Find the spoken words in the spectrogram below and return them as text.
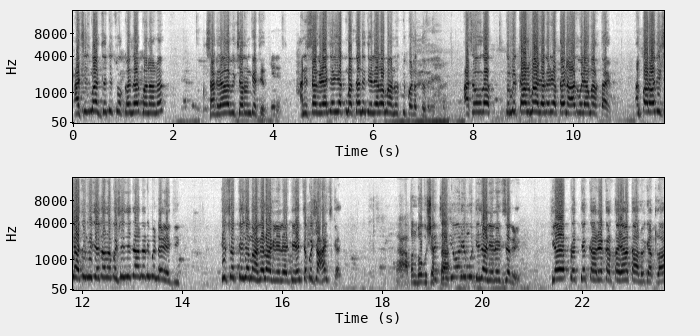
अशीच माणसं ती चोखंदळपणानं सगळ्याला विचारून घेतील. आणि सगळ्याच्या एकमताने दिलेला माणूस ती पडत नसतो. असं बघा तुम्ही काल माझ्याकडे येताय ना आज उड्या मारताय. आणि परवा दिवशी अजून विजयदादा पैसे जाणारी मंडळी यायची ही सत्तेच्या मागे लागलेली आहे यांच्या पैसे आहेच काय? आपण बघू शकता. जीवारी मोठी झालेली आहे सगळी. या प्रत्येक कार्यकर्ता या तालुक्यातला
